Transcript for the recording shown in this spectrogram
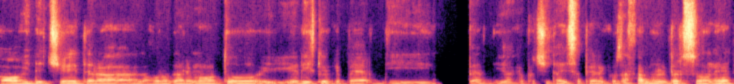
Covid, eccetera, lavoro da remoto, il rischio è che perdi, perdi la capacità di sapere cosa fanno le persone.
